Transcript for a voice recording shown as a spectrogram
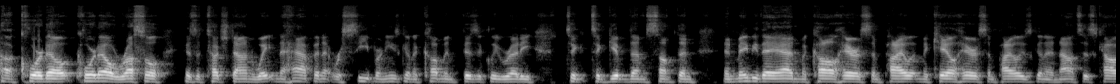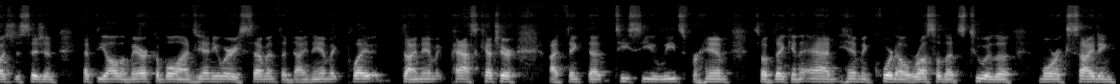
uh, Cordale Cordale Russell is a touchdown waiting to happen at receiver, and he's going to come in physically ready to, to give them something. And maybe they add McCall Harrison Pilot. Mikhail Harrison Pilot is going to announce his college decision at the All America Bowl on January 7th. A dynamic play, dynamic pass catcher. I think that TCU leads for him. So if they can add him and Cordale Russell, that's two of the more exciting,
